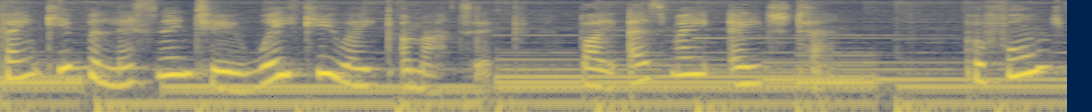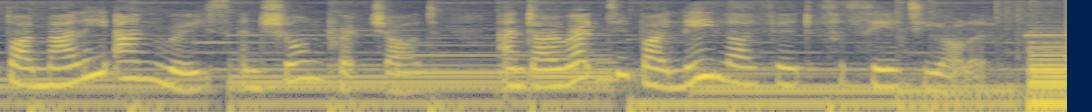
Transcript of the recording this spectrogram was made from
Thank you for listening to Wakey Wake Amatic by Esme age 10. Performed by Mali Ann Rees and Sean Pritchard and directed by Lee Lyford for Theatr Iolo.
